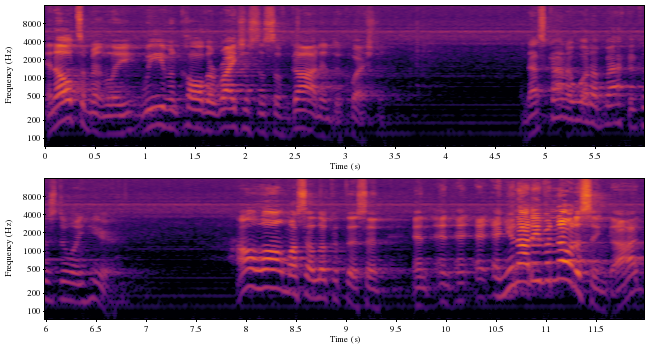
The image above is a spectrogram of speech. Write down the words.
And ultimately, we even call the righteousness of God into question. And that's kind of what Habakkuk is doing here. How long must I look at this? And and, and, and, and you're not even noticing, God.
